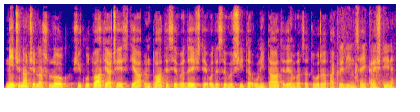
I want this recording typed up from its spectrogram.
nici în același loc și cu toate acestea în toate se vedește o desăvârșită unitate de învățătură a credinței creștine.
